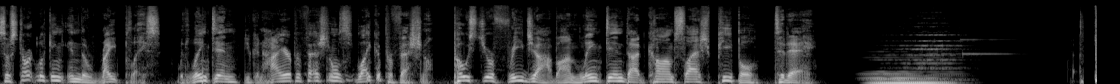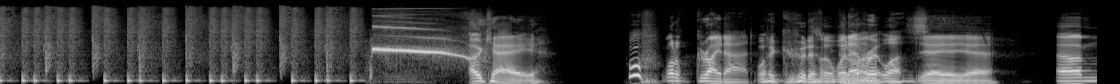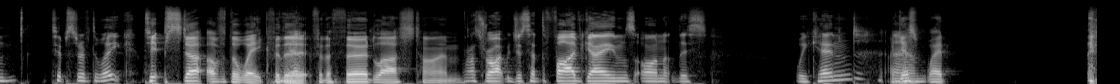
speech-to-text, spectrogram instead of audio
So start looking in the right place. With LinkedIn, you can hire professionals like a professional. Post your free job on linkedin.com/people slash people today. Okay. Whew, What a great ad. What a good, For good whatever one. it was. Yeah, yeah, yeah. Um, tipster of the week. Tipster of the week for the Yeah. for the third last time. That's right. We just had the five games on this weekend. I guess. Um, Wait.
